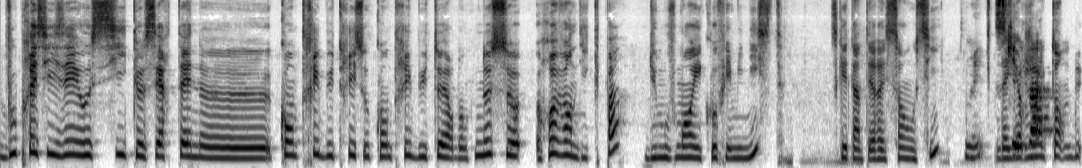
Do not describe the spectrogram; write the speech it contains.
Vous précisez aussi que certaines euh, contributrices ou contributeurs donc, ne se revendiquent pas du mouvement écoféministe, ce qui est intéressant aussi. Oui, D'ailleurs, j'ai entendu,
